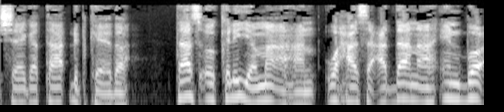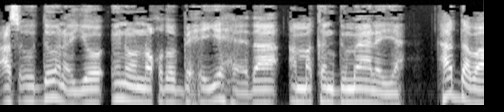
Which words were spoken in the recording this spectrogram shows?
sheegataa dhibkeeda taas oo keliya ma ahan waxaase caddaan ah in boocas uu doonayo inuu noqdo bixiyaheeda ama kan dumaalaya. Haddaba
